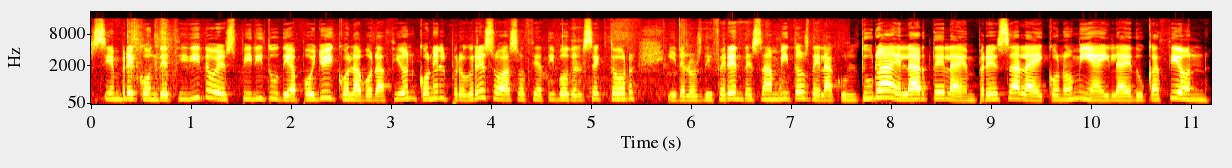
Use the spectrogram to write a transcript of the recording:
siempre con decidido espíritu de apoyo y colaboración con el progreso asociativo del sector y de los diferentes ámbitos de la cultura, el arte, la empresa, la economía y la educación.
